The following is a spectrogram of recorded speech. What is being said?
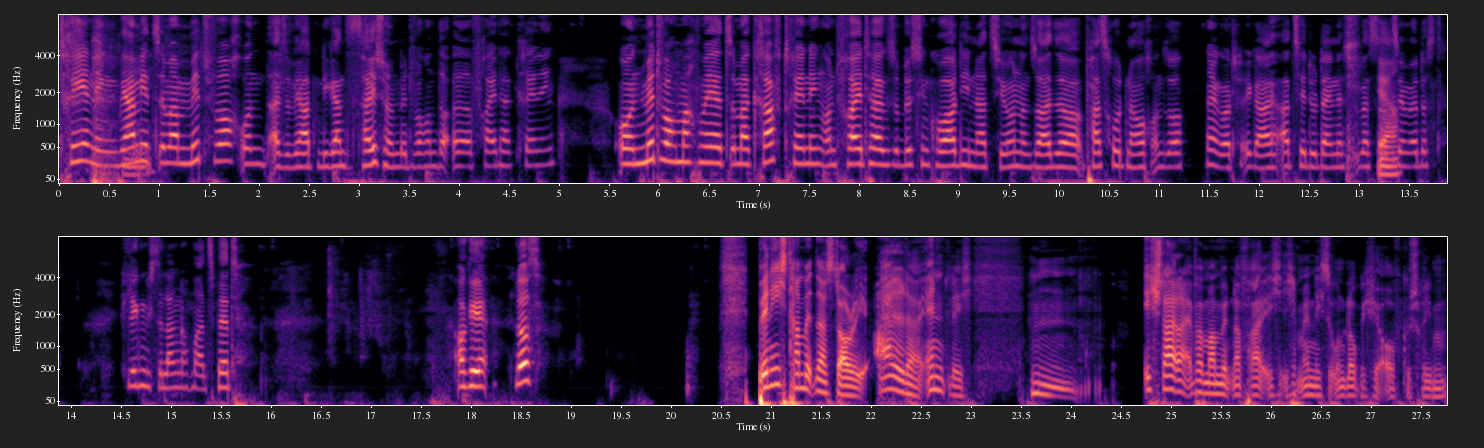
Training. Wir haben jetzt immer Mittwoch und, also wir hatten die ganze Zeit schon Mittwoch und äh, Freitag Training. Und Mittwoch machen wir jetzt immer Krafttraining und Freitag so ein bisschen Koordination und so, also Passrouten auch und so. Na gut, egal. Erzähl du deines, was du Ja. erzählen würdest. Ich lege mich so lang nochmal ins Bett. Okay, los. Bin ich dran mit einer Story? Alter, endlich. Hm. Ich starte einfach mal mit einer Frage. Ich, ich habe mir nicht so unglaublich viel aufgeschrieben.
